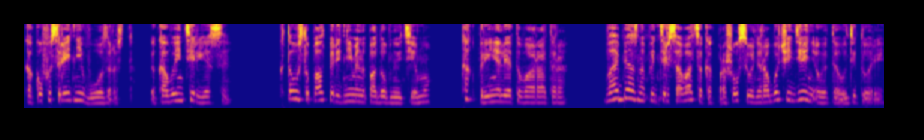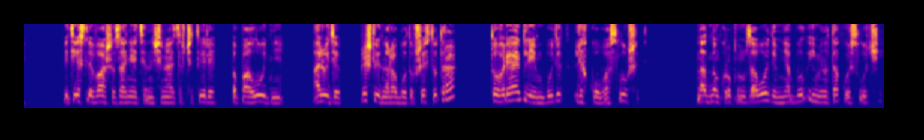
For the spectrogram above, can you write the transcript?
Каков и средний возраст? Каковы интересы? Кто выступал перед ними на подобную тему? Как приняли этого оратора? Вы обязаны поинтересоваться, как прошел сегодня рабочий день у этой аудитории. Ведь если ваше занятие начинается в 4 пополудни, а люди пришли на работу в 6 утра, то вряд ли им будет легко вас слушать. На одном крупном заводе у меня был именно такой случай.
